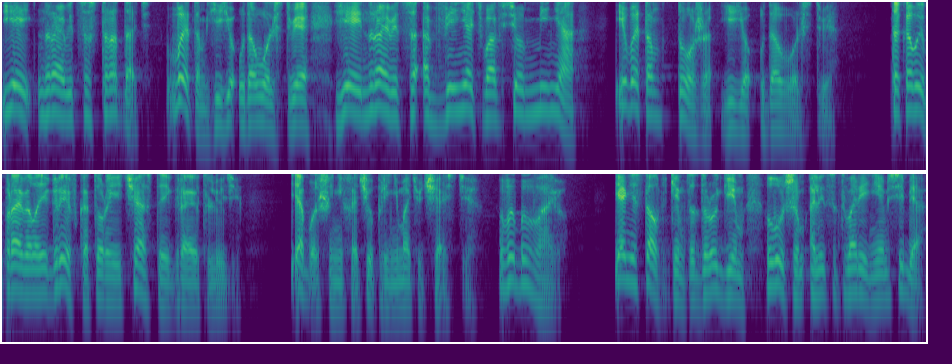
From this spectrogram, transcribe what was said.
Ей нравится страдать. В этом ее удовольствие. Ей нравится обвинять во всем меня. И в этом тоже ее удовольствие. Таковы правила игры, в которые часто играют люди. Я больше не хочу принимать участие. Выбываю. Я не стал каким-то другим, лучшим олицетворением себя.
